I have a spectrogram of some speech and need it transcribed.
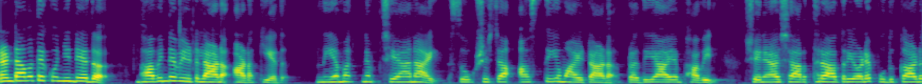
രണ്ടാമത്തെ കുഞ്ഞിന്റേത് ഭവിന്റെ വീട്ടിലാണ് അടക്കിയത്. നിയമജ്ഞം ചെയ്യാനായി സൂക്ഷിച്ച അസ്ഥിയുമായിട്ടാണ് പ്രതിയായ ഭവിൻ ശനിയാഴ്ച അർദ്ധരാത്രിയോടെ പുതുക്കാട്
